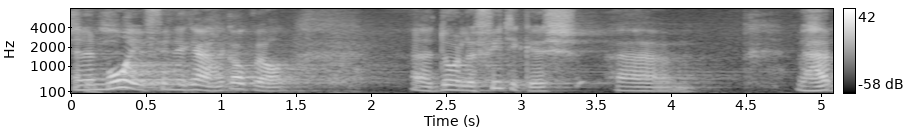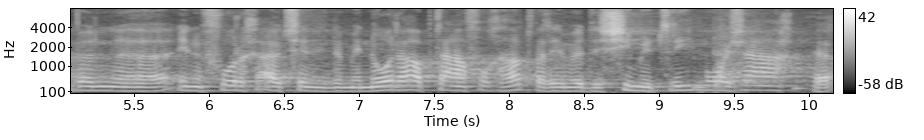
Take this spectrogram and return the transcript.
En het mooie vind ik eigenlijk ook wel, eh, door Leviticus, ehm, we hebben in een vorige uitzending de menorah op tafel gehad, waarin we de symmetrie mooi zagen. Ja.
